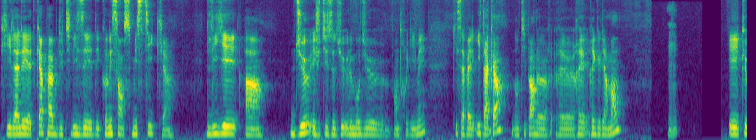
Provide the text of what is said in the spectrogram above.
qu'il allait être capable d'utiliser des connaissances mystiques liées à Dieu, et j'utilise le, Dieu- le mot Dieu euh, entre guillemets, qui s'appelle Itaka, dont il parle ré- ré- régulièrement. Mhm. Et que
